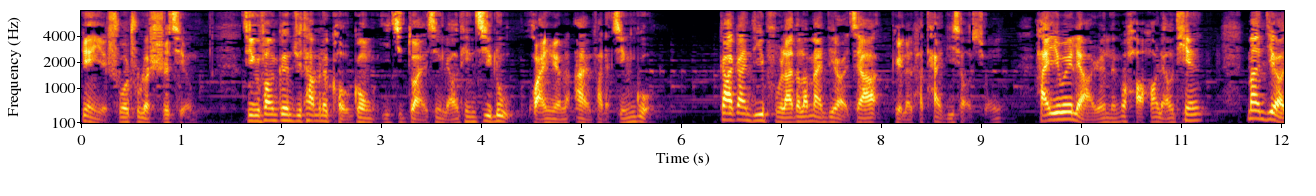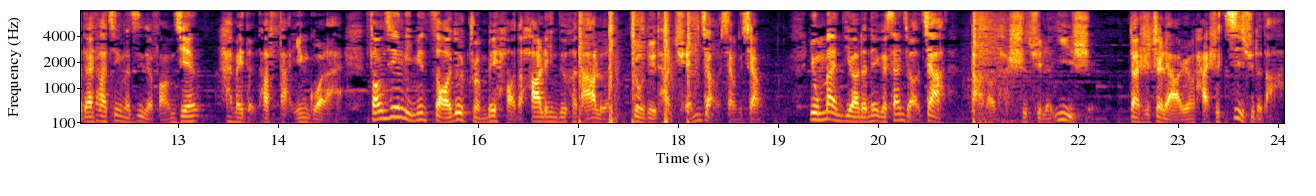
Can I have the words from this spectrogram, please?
便也说出了实情。警方根据他们的口供以及短信聊天记录，还原了案发的经过。嘎甘迪普来到了曼迪尔家，给了他泰迪小熊。还以为俩人能够好好聊天，曼蒂尔带他进了自己的房间，还没等他反应过来，房间里面早就准备好的哈林德和达伦就对他拳脚相向，用曼蒂尔的那个三脚架打到他失去了意识。但是这俩人还是继续的打，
